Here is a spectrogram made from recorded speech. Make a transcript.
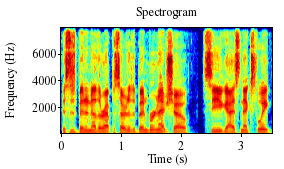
This has been another episode of The Ben Burnett Show. See you guys next week.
